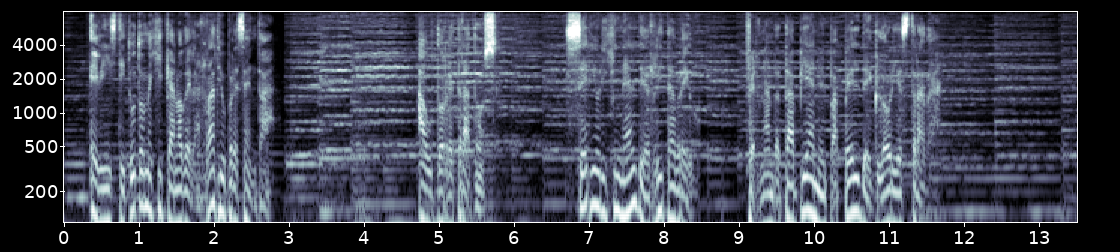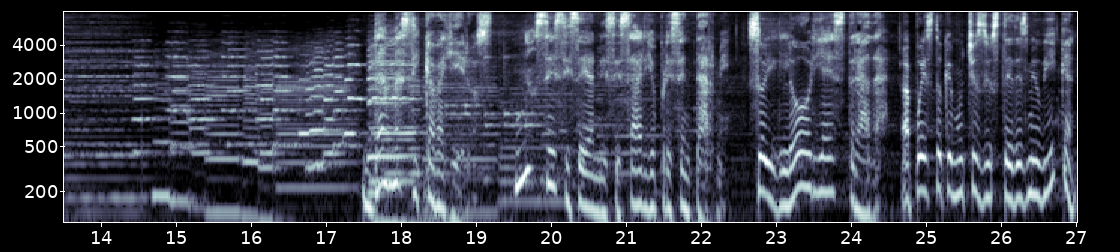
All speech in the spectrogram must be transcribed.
El Instituto Mexicano de la Radio presenta Autorretratos. Serie original de Rita Abreu. Fernanda Tapia en el papel de Gloria Estrada. Damas y caballeros, no sé si sea necesario presentarme. Soy Gloria Estrada. Apuesto que muchos de ustedes me ubican,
